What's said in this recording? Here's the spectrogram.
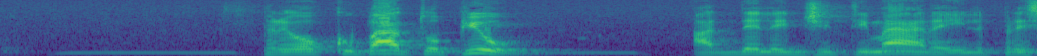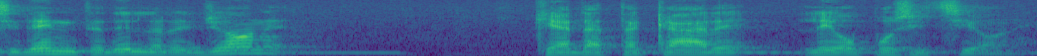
preoccupato più a delegittimare il Presidente della Regione che ad attaccare le opposizioni.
